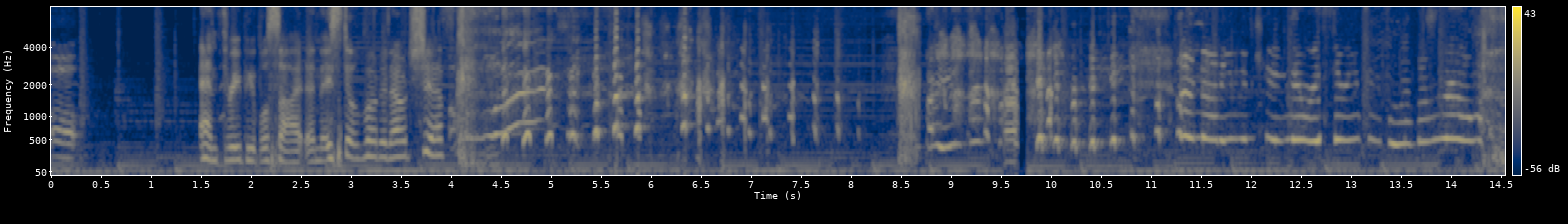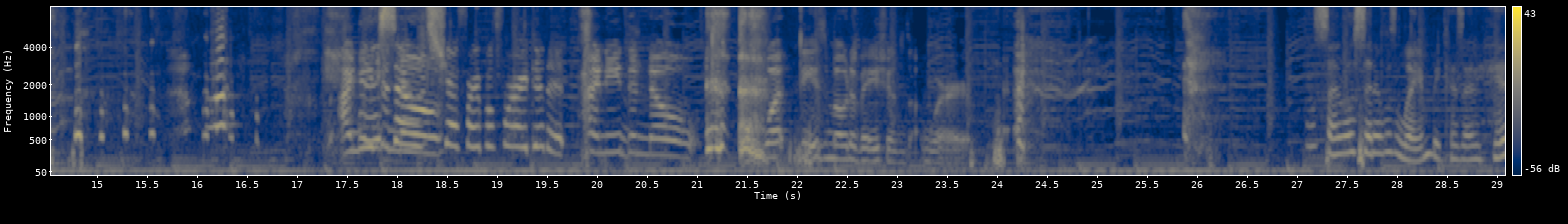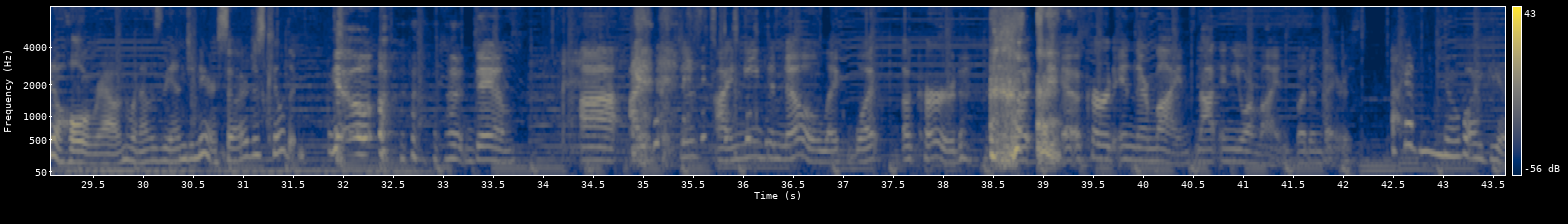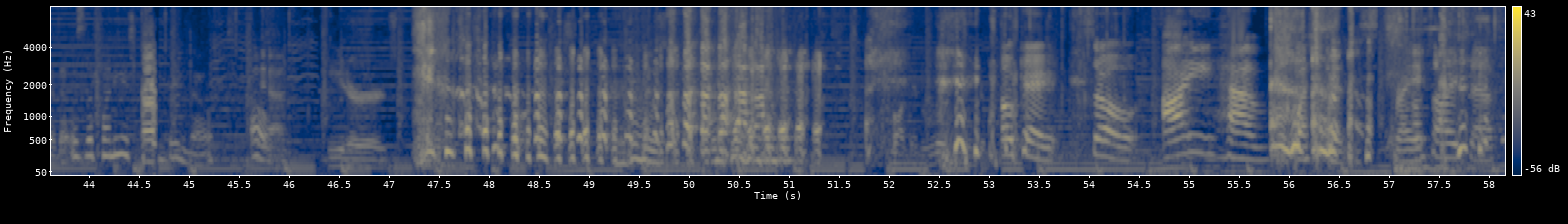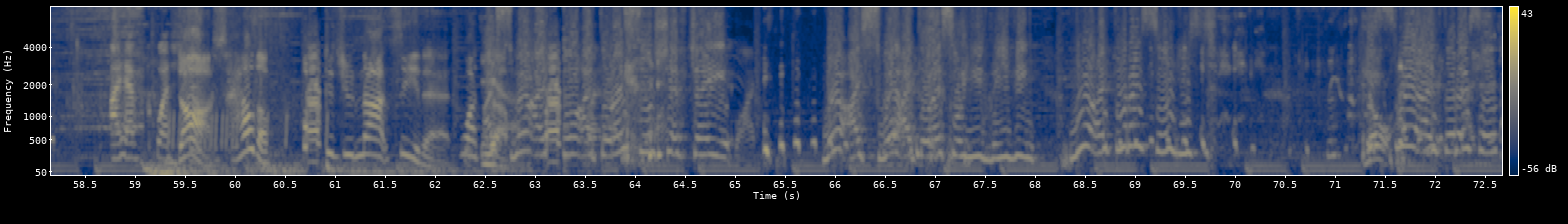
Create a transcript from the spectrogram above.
Oh. And three people saw it, and they still voted out chef. Oh, Are you? I'm not even kidding. There were three people in the room. I And need he to know. chef right before I did it. I need to know what these motivations were. Sylo said it was lame because I hit a whole round when I was the engineer, so I just killed him. Yeah, oh, Damn. Uh, I just I need to know like what occurred, what occurred in their minds, not in your mind, but in theirs. I have no idea. That was the funniest thing, though. Oh, Yeah. Eaters. Okay, so I have questions, right? I'm sorry, Chef. I have questions. DOS, how the fuck did you not see that? What I the? swear I thought I thought I saw Chef J. No, I swear I thought I saw you leaving. No, I thought I saw you. I No. swear I thought I saw.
